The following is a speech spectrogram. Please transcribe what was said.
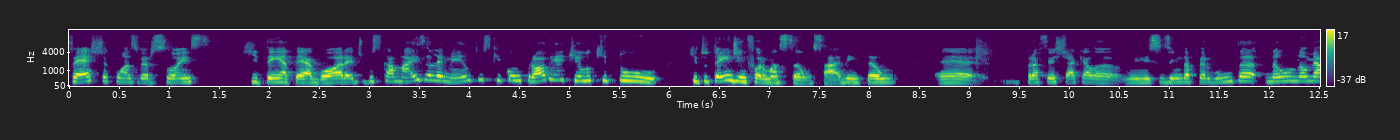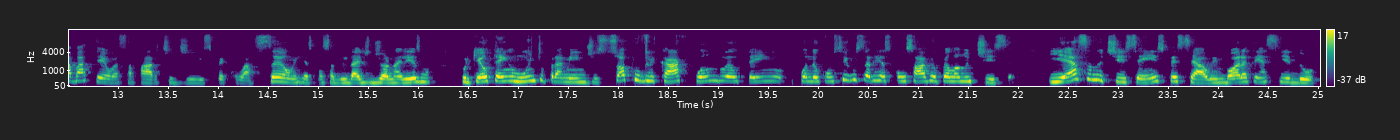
fecha com as versões que tem até agora, é de buscar mais elementos que comprovem aquilo que tu que tu tem de informação, sabe? Então, é, para fechar aquela, o iníciozinho da pergunta, não, não me abateu essa parte de especulação e responsabilidade de jornalismo, porque eu tenho muito para mim de só publicar quando eu tenho, quando eu consigo ser responsável pela notícia. E essa notícia em especial, embora tenha sido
